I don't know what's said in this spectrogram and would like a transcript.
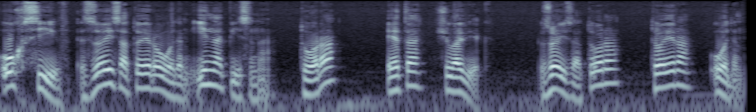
Ухсив, зои за родом. И написано, Тора – это человек. Зои за Тора, Тойра – одом.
